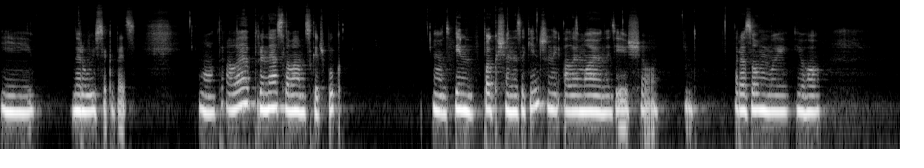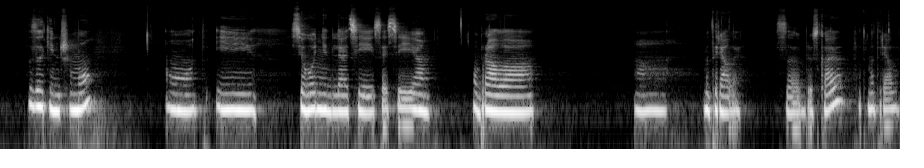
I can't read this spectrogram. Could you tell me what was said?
і нервуюся капець. От, але принесла вам скетчбук. От, Він поки що не закінчений, але маю надію, що разом ми його закінчимо. От, І сьогодні для цієї сесії я обрала матеріали з Sky, фотоматеріали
